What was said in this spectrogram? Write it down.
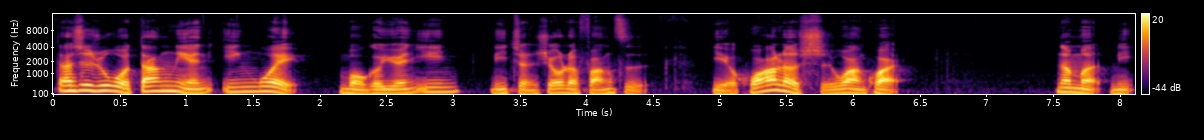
但是如果当年因为某个原因你整修了房子，也花了十万块，那么你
